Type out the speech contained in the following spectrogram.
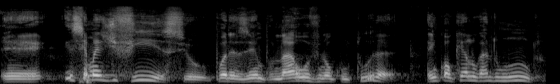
É, isso é mais difícil, por exemplo, na ovinocultura, em qualquer lugar do mundo.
